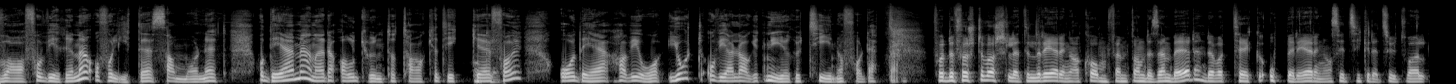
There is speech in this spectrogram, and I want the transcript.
var forvirrende og for lite samordnet. Og det mener jeg det er all grunn til å ta kritikk okay. for, og det har vi òg gjort. Og vi har laget nye rutiner for dette. For det første varselet til regjeringa kom 15.12. Det var tatt opp i regjeringa sitt sikkerhetsutvalg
